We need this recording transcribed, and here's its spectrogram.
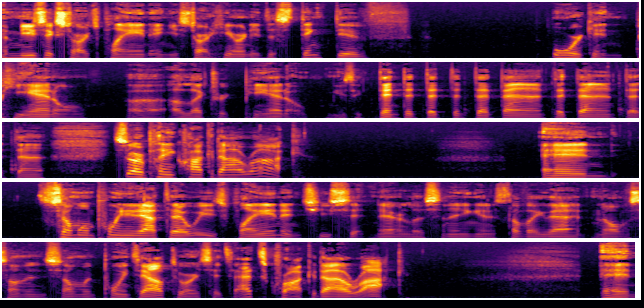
The music starts playing, and you start hearing a distinctive organ, piano, uh, electric piano music. Dun. Started playing Crocodile Rock. And someone pointed out that he's playing and she's sitting there listening and stuff like that and all of a sudden someone points out to her and says that's crocodile rock. And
